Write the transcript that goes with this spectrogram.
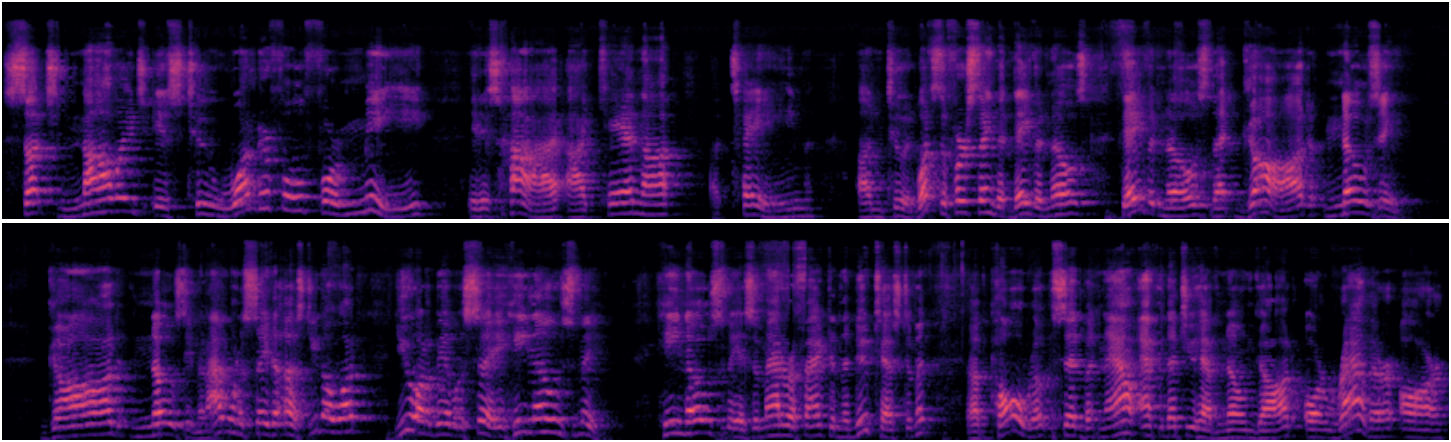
Such knowledge is too wonderful for me. It is high. I cannot attain unto it. What's the first thing that David knows? David knows that God knows him. God knows him. And I want to say to us, do you know what? You ought to be able to say, He knows me. He knows me. As a matter of fact, in the New Testament, uh, Paul wrote and said, But now, after that you have known God, or rather are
